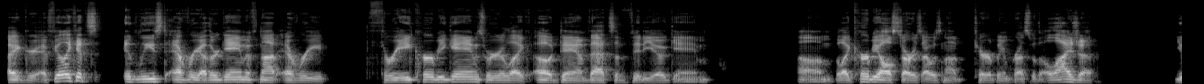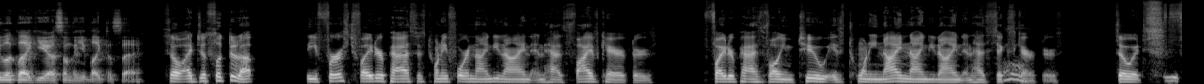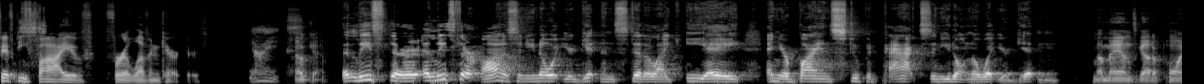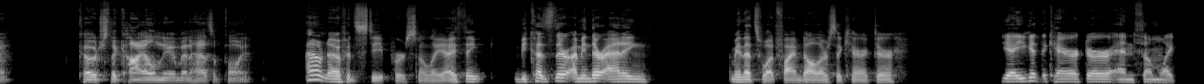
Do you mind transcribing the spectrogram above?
I agree. I feel like it's at least every other game, if not every three Kirby games, where you're like, oh damn, that's a video game. Um, but like Kirby All Stars, I was not terribly impressed with. Elijah, you look like you have something you'd like to say. So I just looked it up. The first Fighter Pass is twenty four ninety nine and has five characters. Fighter Pass Volume Two is twenty nine ninety nine and has six Oh. characters. So it's Jesus. fifty five for eleven characters. Yikes. Okay. At least they're at least they're honest and you know what you're getting instead of like EA and you're buying stupid packs and you don't know what you're getting. My man's got a point. Coach the Kyle Newman has a point. I don't know if it's steep personally. I think because they're I mean they're adding I mean that's what, five dollars a character? Yeah, you get the character and some like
